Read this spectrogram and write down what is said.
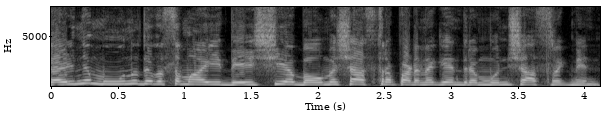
കഴിഞ്ഞ മൂന്ന് ദിവസമായി ദേശീയ ഭൗമശാസ്ത്ര പഠന കേന്ദ്രം മുൻ ശാസ്ത്രജ്ഞൻ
